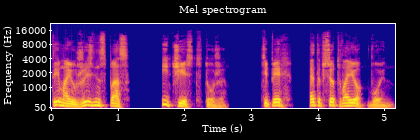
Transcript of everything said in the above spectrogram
«Ты мою жизнь спас, и честь тоже. Теперь это все твое, воин».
